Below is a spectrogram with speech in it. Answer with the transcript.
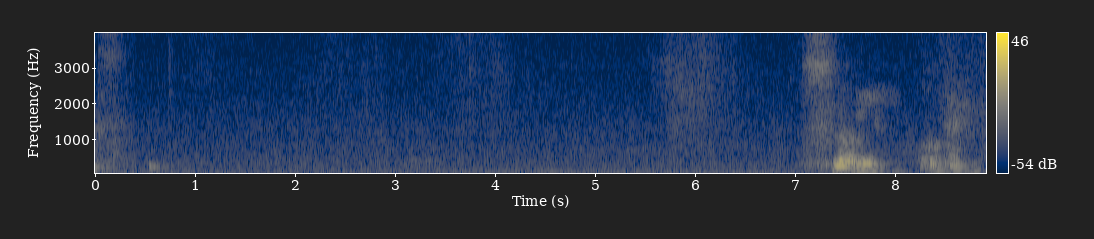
Slowly open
